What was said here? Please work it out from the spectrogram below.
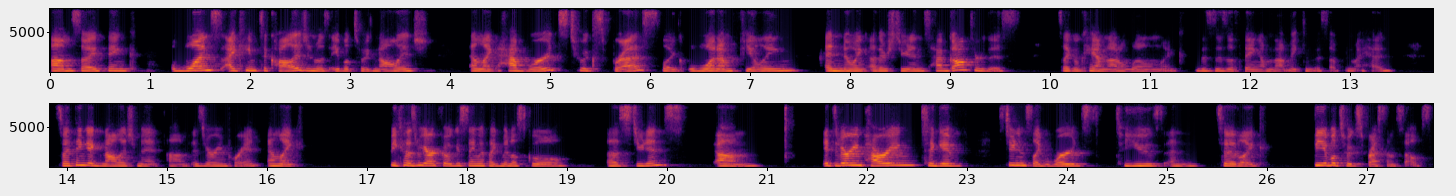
Um, so I think once I came to college and was able to acknowledge and like have words to express like what I'm feeling and knowing other students have gone through this. It's like, okay, I'm not alone. Like this is a thing. I'm not making this up in my head. So I think acknowledgement um, is very important. And like, because we are focusing with like middle school uh, students, um, it's very empowering to give students like words to use and to like be able to express themselves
